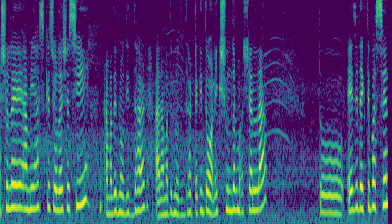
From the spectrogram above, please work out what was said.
আসলে আমি আজকে চলে এসেছি আমাদের নদীর ধার, আর আমাদের নদীর ধারটা কিন্তু অনেক সুন্দর মাসাল্লাহ তো এই যে দেখতে পাচ্ছেন,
